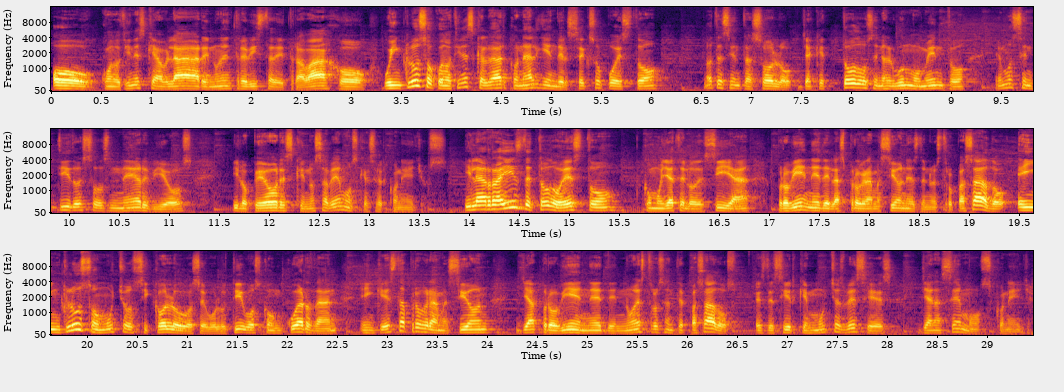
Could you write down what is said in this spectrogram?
o cuando tienes que hablar en una entrevista de trabajo, o incluso cuando tienes que hablar con alguien del sexo opuesto, no te sientas solo, ya que todos en algún momento hemos sentido esos nervios y lo peor es que no sabemos qué hacer con ellos. Y la raíz de todo esto, como ya te lo decía, proviene de las programaciones de nuestro pasado e incluso muchos psicólogos evolutivos concuerdan en que esta programación ya proviene de nuestros antepasados, es decir, que muchas veces ya nacemos con ella.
